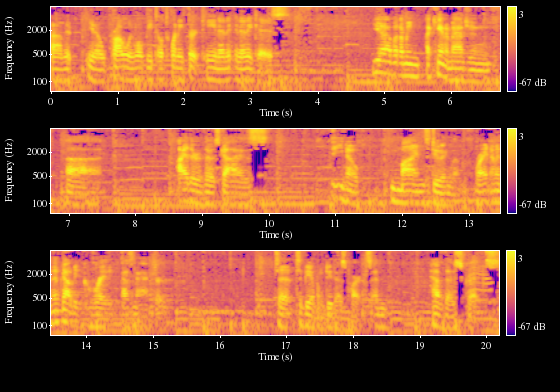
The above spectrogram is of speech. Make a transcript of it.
um, it you know probably won't be till 2013 in, in any case. Yeah, but I mean, I can't imagine uh, either of those guys, you know, minds doing them, right? I mean, they've got to be great as an actor to to be able to do those parts and have those scripts.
